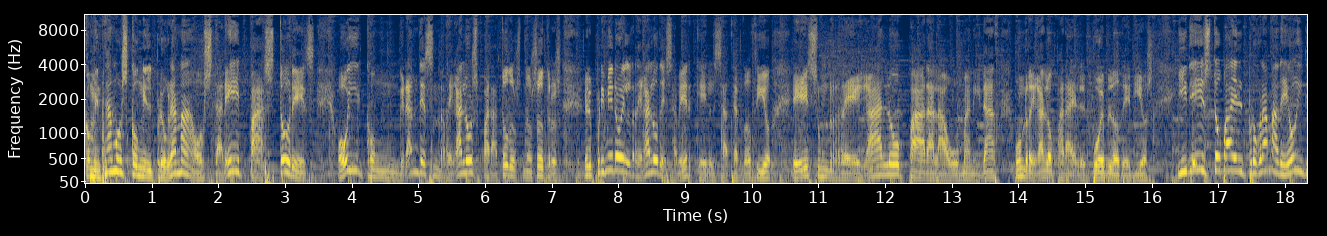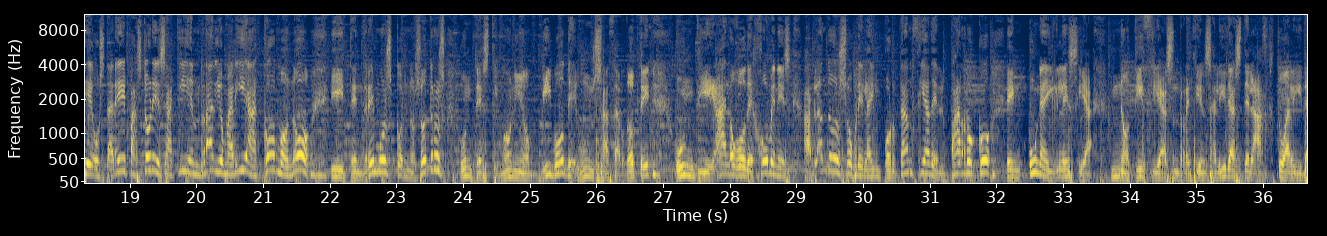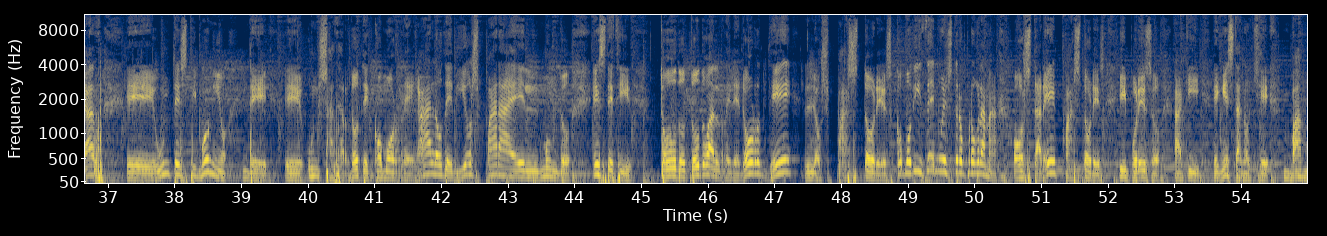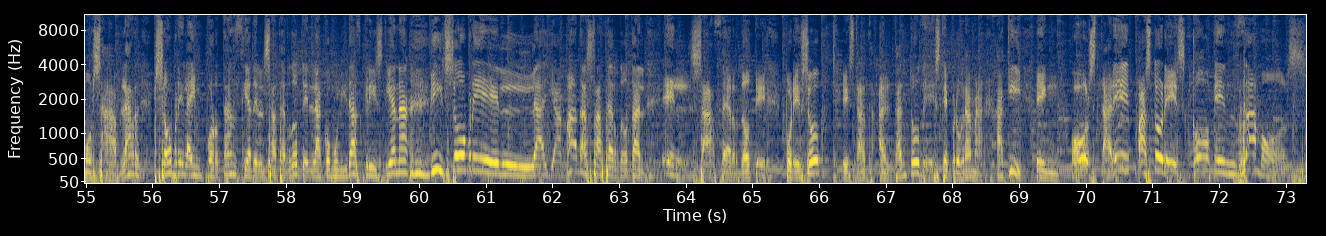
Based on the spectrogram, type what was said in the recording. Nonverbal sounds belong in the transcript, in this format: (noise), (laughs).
Comenzamos con el programa Os daré pastores, hoy con grandes regalos para todos nosotros. El primero, el regalo de saber que el sacerdocio es un regalo para la humanidad, un regalo para el pueblo de Dios. Y de esto va el programa de hoy de Os daré pastores aquí en Radio María, ¿cómo no? Y tendremos con nosotros un testimonio vivo de un sacerdote, un diálogo de jóvenes hablando sobre la importancia del párroco en una iglesia, noticias recién salidas de la actualidad, eh, un testimonio de eh, un sacerdote como regalo de Dios para el mundo. Es decir, todo, todo alrededor de los pastores. Como dice nuestro programa, os daré pastores. Y por eso aquí, en esta noche, vamos a hablar sobre la importancia del sacerdote en la comunidad cristiana y sobre la llamada sacerdotal, el sacerdote. Por eso, estad al tanto de este programa, aquí en Os daré pastores. ¡Comenzamos!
